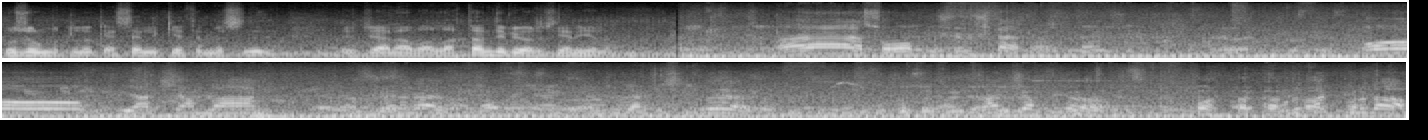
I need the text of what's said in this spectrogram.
huzur, mutluluk, esenlik getirmesini e, Cenab-ı Allah'tan diliyoruz yeni yılın. Ha soğuk üşümüşler. Oo iyi akşamlar. Nasılsınız? Yakışıklı. Saç yapıyor. Bunu tak bunu da al.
